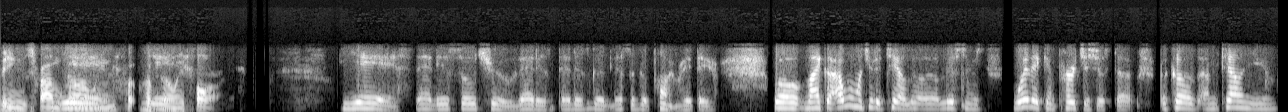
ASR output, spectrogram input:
things from Yeah, going from yeah. going forward. Yes, that is so true. That is that is good. That's a good point right there. Well, Michael, I want you to tell the uh, listeners where they can purchase your stuff because I'm telling you,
